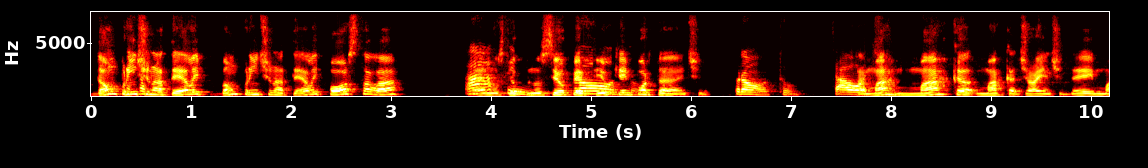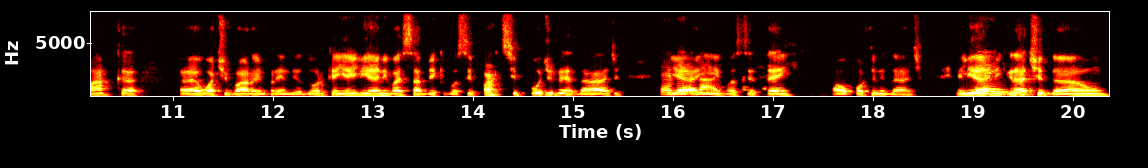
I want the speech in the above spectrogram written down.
dá um print na tela e dá um print na tela e posta lá né, ah, né, no, seu, no, seu, perfil, Pronto. que é importante. Pronto, tá ótimo. Mar, marca, marca Giant Day, marca é, o Ativar o Empreendedor, que aí a Eliane vai saber que você participou de verdade é e verdade. aí você tem a oportunidade. Eliane, gratidão.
